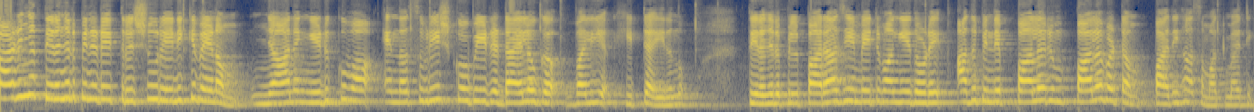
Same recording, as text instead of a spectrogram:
കഴിഞ്ഞ തിരഞ്ഞെടുപ്പിനിടെ തൃശൂർ എനിക്ക് വേണം ഞാനങ്ങെടുക്കുക എന്ന സുരേഷ് ഗോപിയുടെ ഡയലോഗ് വലിയ ഹിറ്റായിരുന്നു. തിരഞ്ഞെടുപ്പിൽ പരാജയം ഏറ്റുവാങ്ങിയതോടെ അത് പിന്നെ പലരും പലവട്ടം പരിഹാസമാക്കി മാറ്റി.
